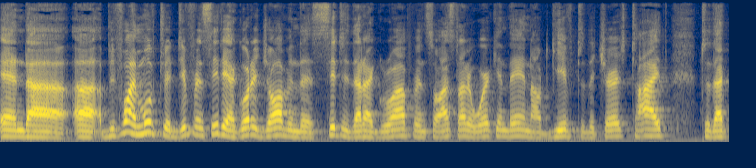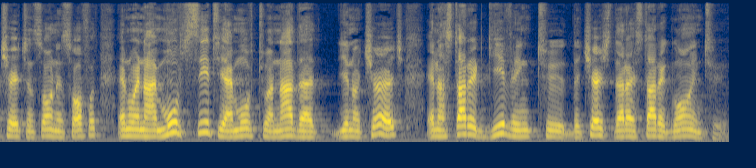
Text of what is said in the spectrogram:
And uh, uh, before I moved to a different city, I got a job in the city that I grew up in. So I started working there and I'd give to the church, tithe to that church, and so on and so forth. And when I moved city, I moved to another, you know, church, and I started giving to the church that I started going to.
